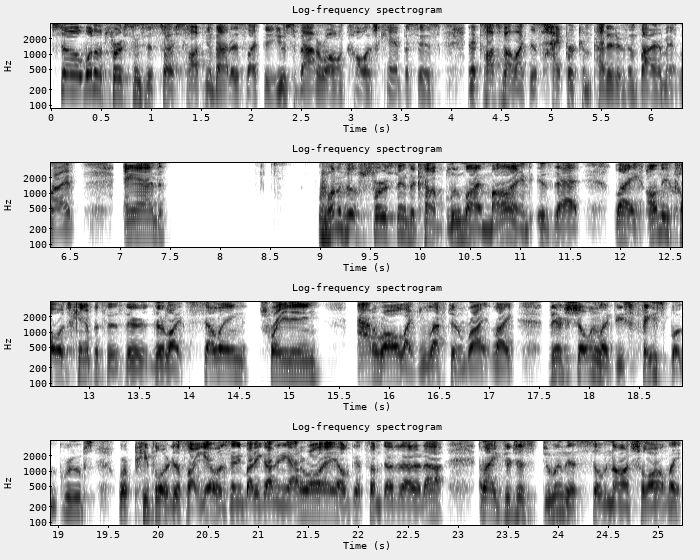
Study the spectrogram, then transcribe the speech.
So one of the first things it starts talking about is like the use of Adderall on college campuses. And it talks about like this hyper-competitive environment, right? And one of the first things that kind of blew my mind is that like on these college campuses, they're, they're like selling, trading, Adderall like left and right. Like they're showing like these Facebook groups where people are just like, yo, has anybody got any Adderall? Hey, I'll get some, da da da da. And like they're just doing this so nonchalantly.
